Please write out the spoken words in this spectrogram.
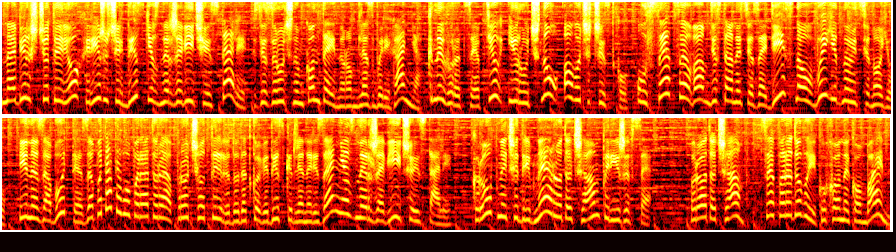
набір з чотирьох ріжучих дисків з нержавіючої сталі зі зручним контейнером для зберігання, книгу рецептів і ручну овочечистку. Усе це вам дістанеться за дійсно вигідною ціною. І не забудьте запитати в оператора про чотири додаткові диски для нарізання з нержавіючої сталі. Крупне чи дрібне роточамп ріже все. Роточамп це передовий кухонний комбайн,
